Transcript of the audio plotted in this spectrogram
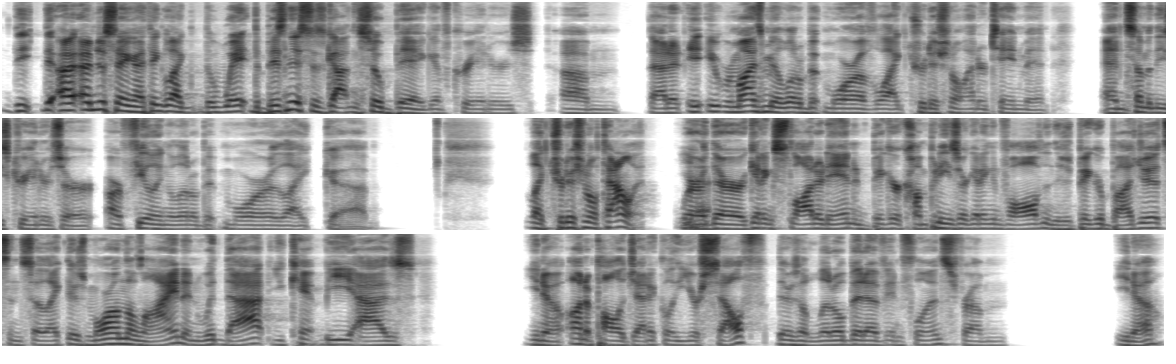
The, the- I, I'm just saying, I think like the way the business has gotten so big of creators um, that it, it, it reminds me a little bit more of like traditional entertainment. And some of these creators are are feeling a little bit more like uh, like traditional talent, where Yeah. they're getting slotted in, and bigger companies are getting involved, and there's bigger budgets, and so like there's more on the line. And with that, you can't be as you know unapologetically yourself. There's a little bit of influence from you know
